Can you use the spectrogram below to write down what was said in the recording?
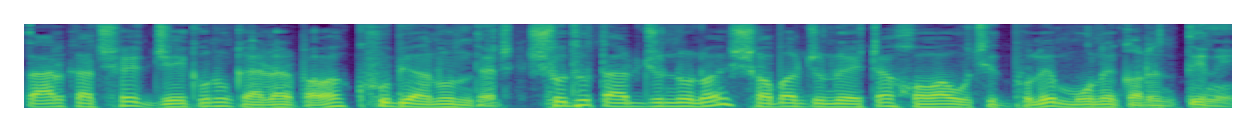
তার কাছে যে কোনো ক্যাডার পাওয়া খুবই আনন্দের। শুধু তার জন্য নয়, সবার জন্য এটা হওয়া উচিত বলে মনে করেন তিনি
